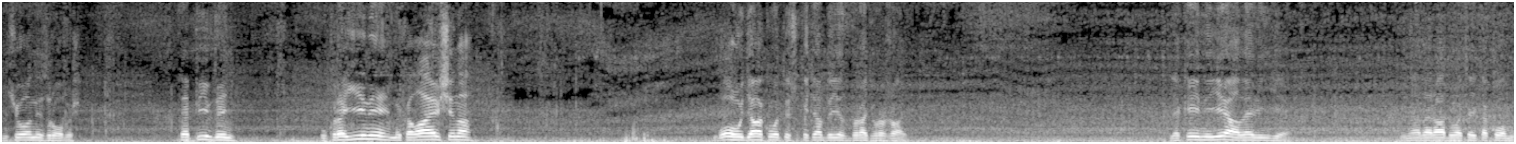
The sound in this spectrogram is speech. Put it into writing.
нічого не зробиш. Це південь України, Миколаївщина. Богу дякувати, що хоча б дає збирати врожай. Який не є, але він є. І треба радуватися і такому.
